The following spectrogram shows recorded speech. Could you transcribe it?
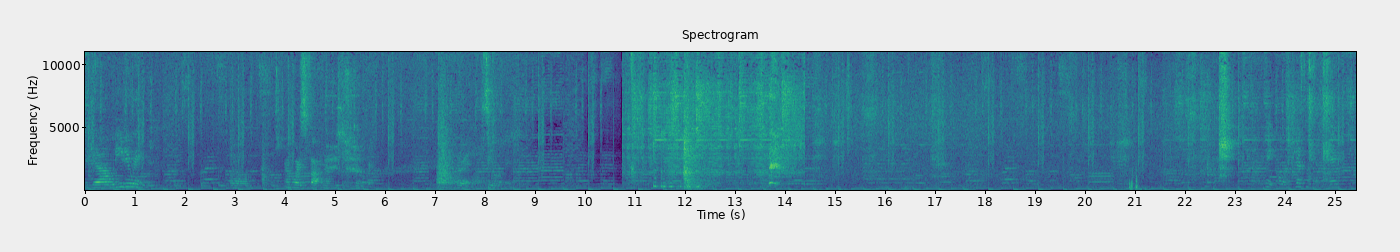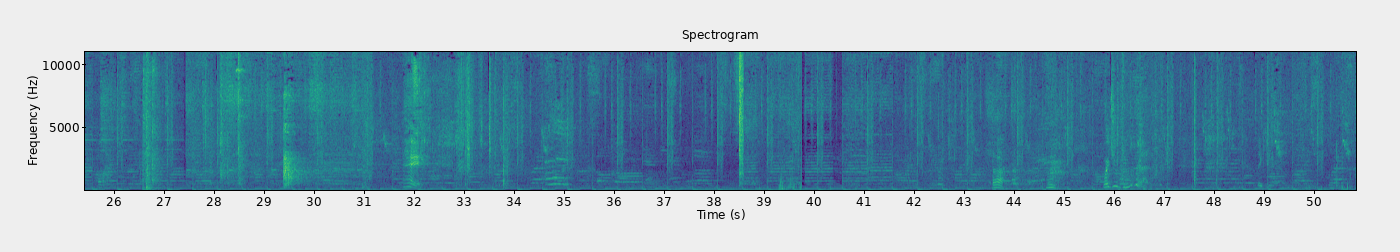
Miguel, what are you doing? Um, I'm bored as fuck and I think you should come over. Alright, see you in a bit. Hey, hold on just one second, okay? Hold on. Hey. Ah. Why'd you do that? Thank you.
